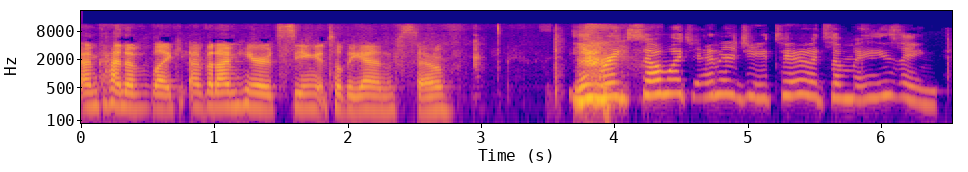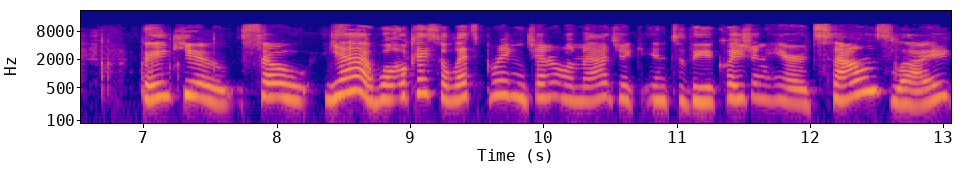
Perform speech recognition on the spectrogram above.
I'm kind of like, but I'm here seeing it till the end. So you bring so much energy too. It's amazing. Thank you. So, yeah, well, okay, so let's bring General Magic into the equation here. It sounds like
